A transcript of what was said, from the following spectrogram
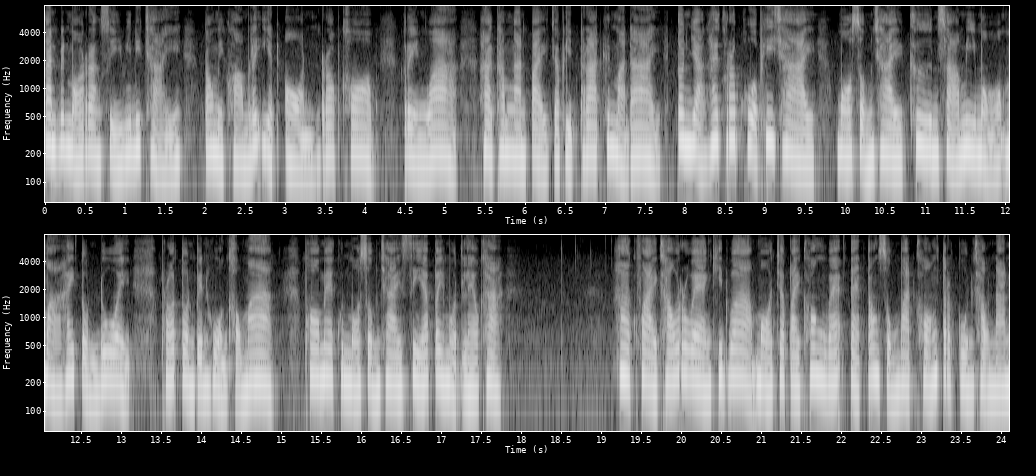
การเป็นหมอรังสีวินิจฉัย ต้องมีความละเอียดอ่อนรอบคอบ เกรงว่าหากทำงานไปจะผิดพลาดขึ้นมาได้ ตนอยากให้ครอบครัวพี่ชาย หมอสมชัยคืนสามีหมอมาให้ตนด้วย เพราะตนเป็นห่วงเขามาก พ่อแม่คุณหมอสมชัยเสียไปหมดแล้วค่ะ หากฝ่ายเขาระแวงคิดว่าหมอจะไปข้องแวะ แต่ต้องสมบัติของตระกูลเขานั้น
